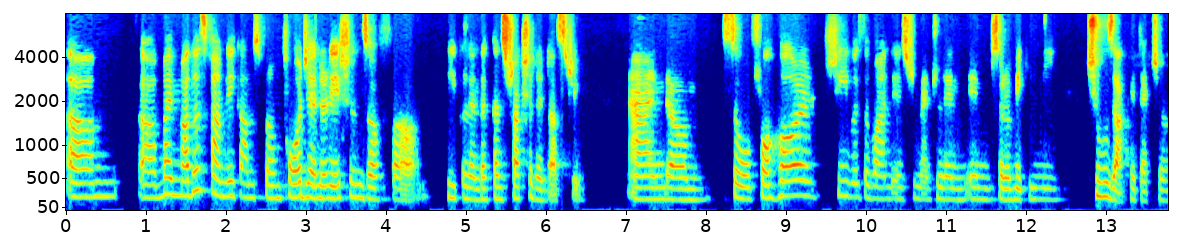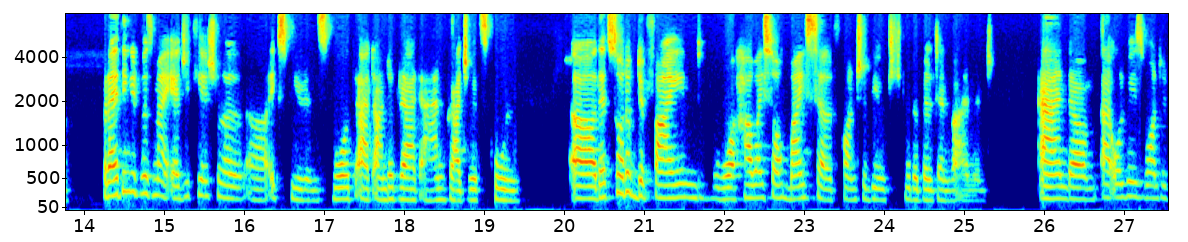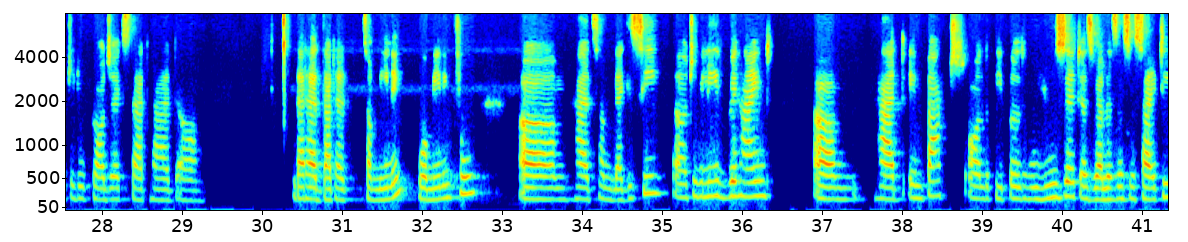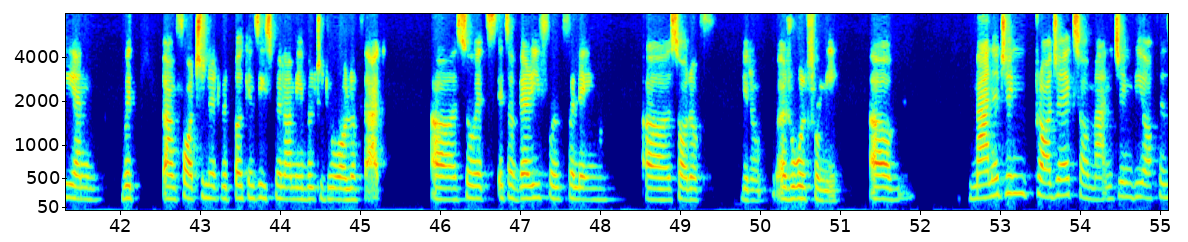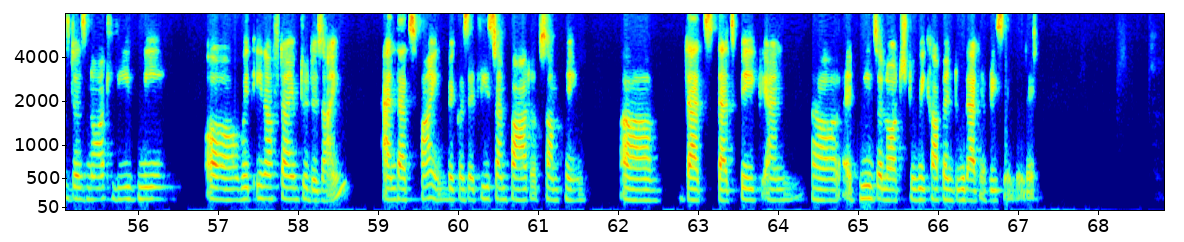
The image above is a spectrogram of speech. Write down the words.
Um, uh, my mother's family comes from four generations of uh, people in the construction industry, and um, so for her, she was the one instrumental in in sort of making me choose architecture. But I think it was my educational uh, experience, both at undergrad and graduate school, uh, that sort of defined how I saw myself contribute to the built environment. And um, I always wanted to do projects that had um, that had that had some meaning, were meaningful, um, had some legacy uh, to be leave behind, um, had impact on the people who use it as well as the society, and with I'm fortunate with Perkins Eastman, I'm able to do all of that. Uh, so it's it's a very fulfilling uh, sort of you know a role for me. Um, managing projects or managing the office does not leave me uh, with enough time to design, and that's fine because at least I'm part of something um, that's that's big, and uh, it means a lot to wake up and do that every single day.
